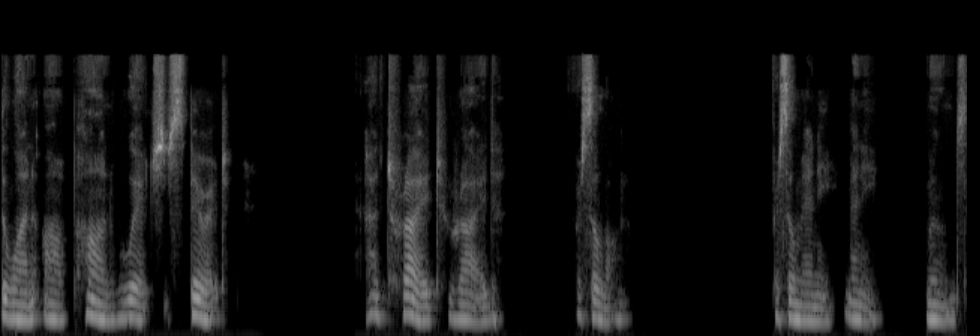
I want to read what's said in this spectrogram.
the one upon which spirit had tried to ride for so long, for so many, many moons.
